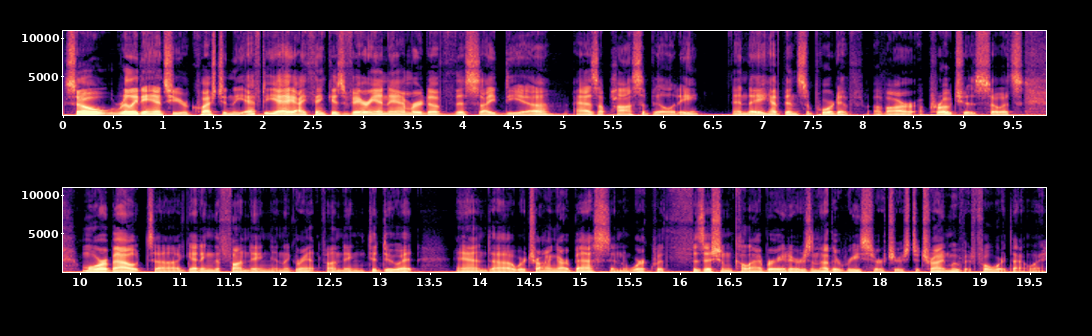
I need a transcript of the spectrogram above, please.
So, really, to answer your question, the FDA, I think, is very enamored of this idea as a possibility, and they have been supportive of our approaches. So, it's more about uh, getting the funding and the grant funding to do it and uh, we're trying our best and work with physician collaborators and other researchers to try and move it forward that way.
